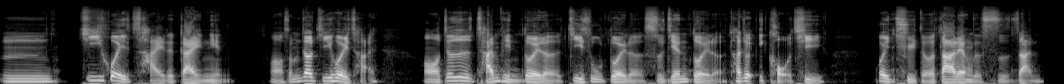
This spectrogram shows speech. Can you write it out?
嗯。机会财的概念哦，什么叫机会财？哦，就是产品对了，技术对了，时间对了，它就一口气会取得大量的市占。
